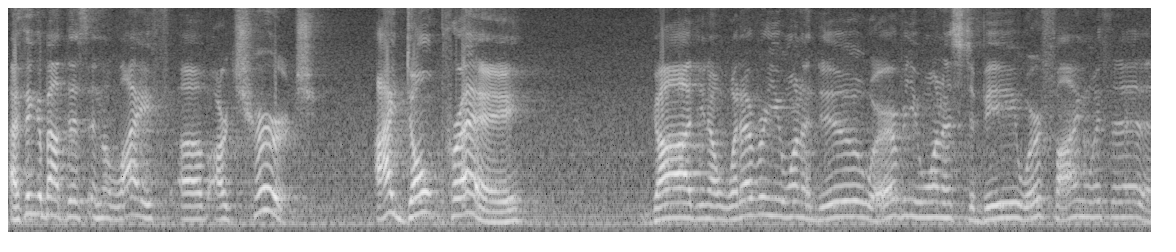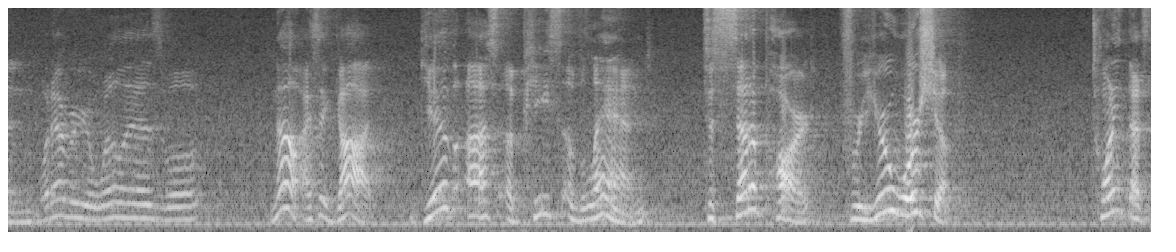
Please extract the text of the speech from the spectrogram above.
I think about this in the life of our church. I don't pray, God, you know, whatever you want to do, wherever you want us to be, we're fine with it, and whatever your will is, we'll. No, I say, God, give us a piece of land to set apart for your worship. 20 that's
